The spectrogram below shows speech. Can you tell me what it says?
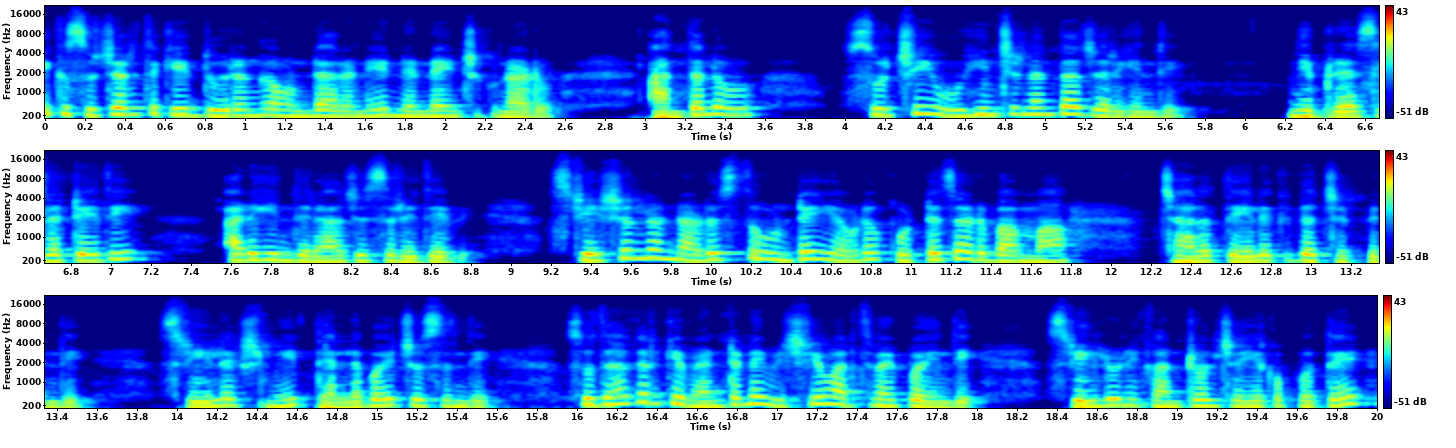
ఇక సుచరితకి దూరంగా ఉండాలని నిర్ణయించుకున్నాడు. అంతలో సుచి ఊహించినంతా జరిగింది. నీ బ్రేస్లెట్ ఏది? అడిగింది రాజేశ్వరీదేవి. స్టేషన్లో నడుస్తూ ఉంటే ఎవడో కొట్టేశాడు బామ్మ చాలా తేలికగా చెప్పింది. శ్రీలక్ష్మి తెల్లబోయి చూసింది. సుధాకర్కి వెంటనే విషయం అర్థమైపోయింది. శ్రీలుని కంట్రోల్ చేయకపోతే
